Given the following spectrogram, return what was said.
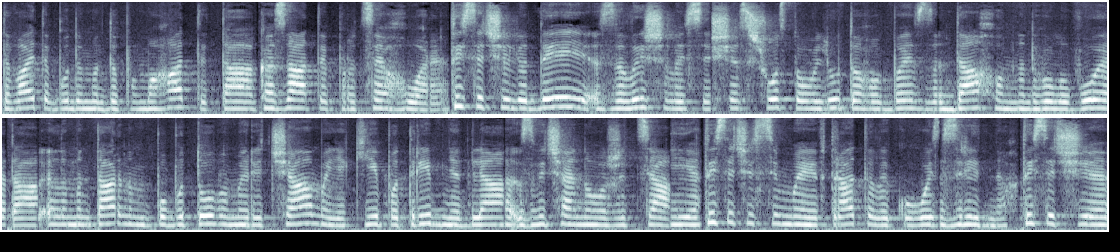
Давайте будемо допомагати та казати про це горе. Тисячі людей залишилися ще з 6 лютого без дахом над головою та елементарними побутовими речами, які потрібні для звичайного життя. І тисячі сімей втратили когось з рідних, тисячі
